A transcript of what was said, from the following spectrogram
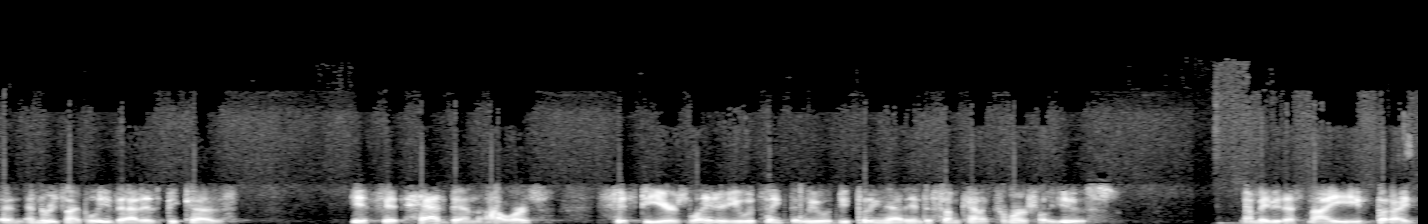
And, and the reason I believe that is because if it had been ours, 50 years later, you would think that we would be putting that into some kind of commercial use. Now, maybe that's naive, but I,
